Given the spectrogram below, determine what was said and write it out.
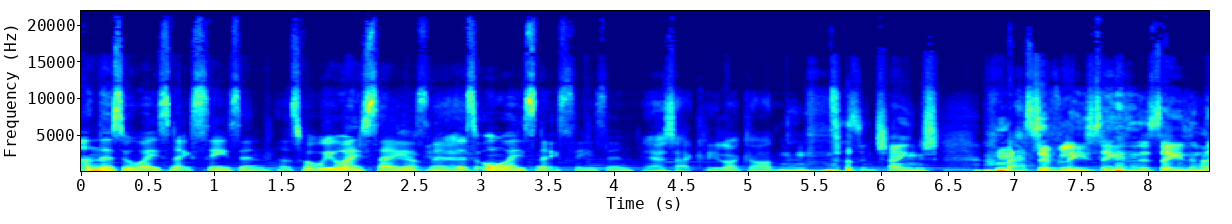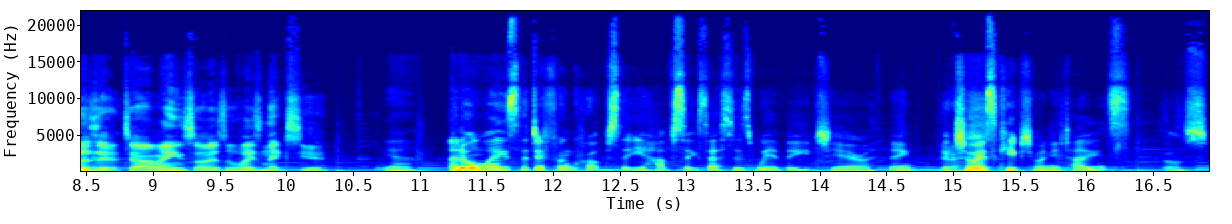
And there's always next season. That's what we always say, Yeah. isn't it? Yeah. There's always next season. Yeah, exactly. Like gardening doesn't change massively season to season, does it? Do you know what I mean? So it's always next year. Yeah. And always the different crops that you have successes with each year, I think, Yes. which always keeps you on your toes. does.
